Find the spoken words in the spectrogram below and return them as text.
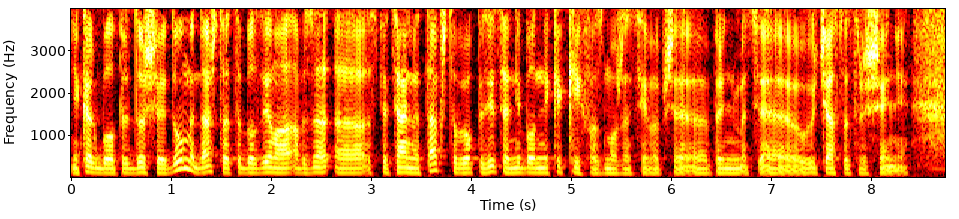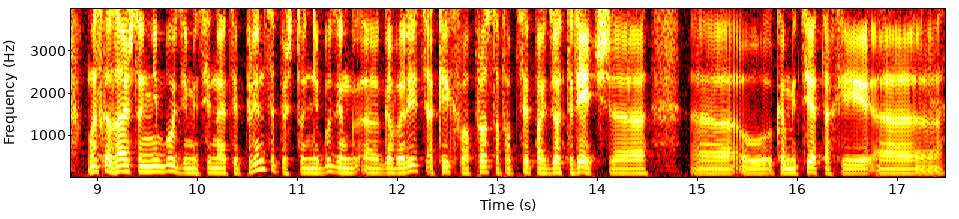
не как было в предыдущей Думы, да, что это было сделано э, специально так, чтобы у оппозиции не было никаких возможностей вообще э, принимать, э, участвовать в решении. Мы сказали, что не будем идти на этой принципе, что не будем говорить, о каких вопросах вообще пойдет речь у комитетах. И, То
